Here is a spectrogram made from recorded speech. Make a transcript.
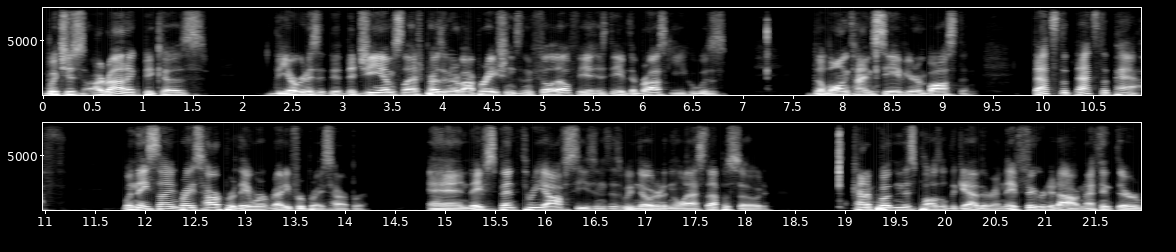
which is ironic because the organiz- the, the GM slash president of operations in Philadelphia is Dave Dombrowski, who was the longtime savior in Boston. That's the that's the path. When they signed Bryce Harper, they weren't ready for Bryce Harper. And they've spent three off seasons, as we've noted in the last episode, kind of putting this puzzle together and they've figured it out. And I think they're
